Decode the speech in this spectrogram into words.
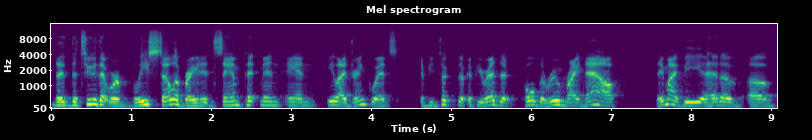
The the two that were least celebrated, Sam Pittman and Eli Drinkwitz. If you took the if you read the pulled the room right now, they might be ahead of of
